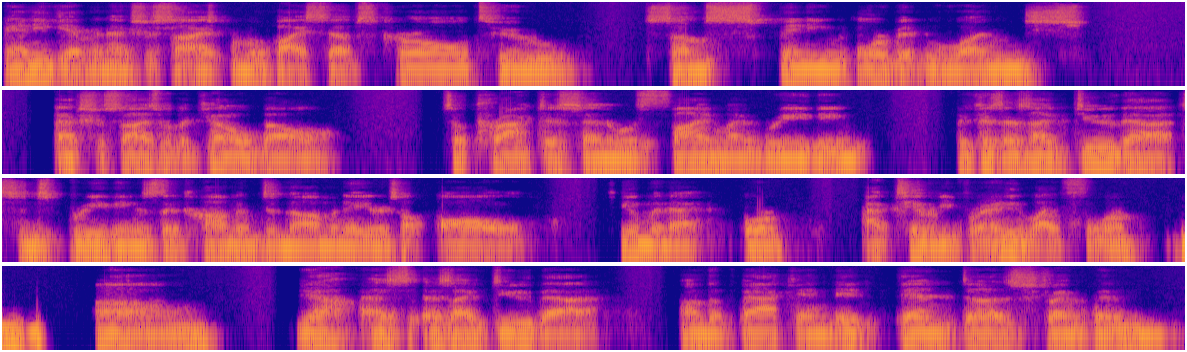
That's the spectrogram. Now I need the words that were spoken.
any given exercise from a biceps curl to some spinning orbit lunge exercise with a kettlebell to practice and refine my breathing. Because as I do that, since breathing is the common denominator to all human or activity for any life form, um, yeah, as, as I do that on the back end, it then does strengthen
